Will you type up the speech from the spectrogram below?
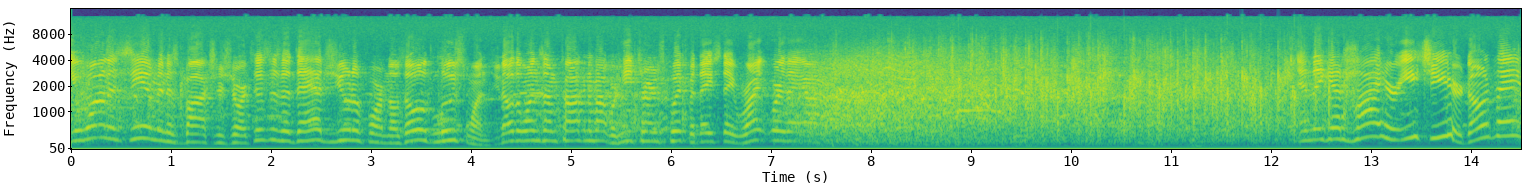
You want to see him in his boxer shorts. This is a dad's uniform, those old loose ones. You know the ones I'm talking about where he turns quick, but they stay right where they are. And they get higher each year, don't they?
